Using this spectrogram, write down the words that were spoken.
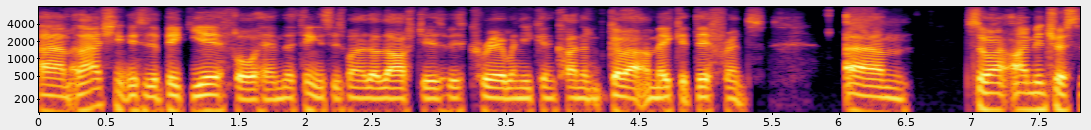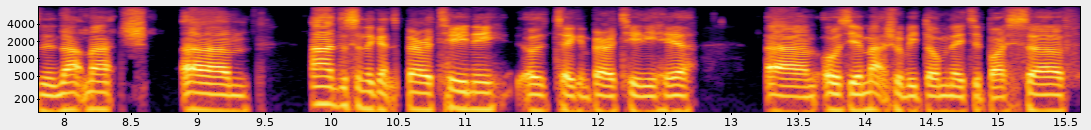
Um, and I actually think this is a big year for him. I think this is one of the last years of his career when he can kind of go out and make a difference. Um, so I, am interested in that match. Um, Anderson against Berrettini, I was taking Berrettini here. Um, obviously, a match will be dominated by serve,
